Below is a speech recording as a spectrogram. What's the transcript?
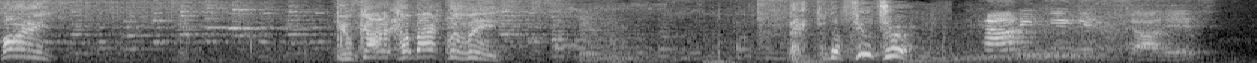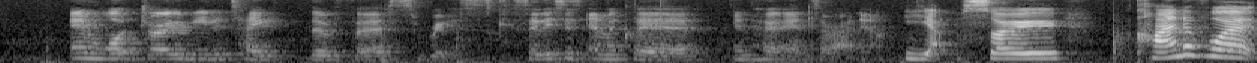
Marty! You've got to come back with me! Back to the future! How did you get started, and what drove you to take the first risk? So this is Emma Claire in her answer right now. Yeah, so kind of what.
